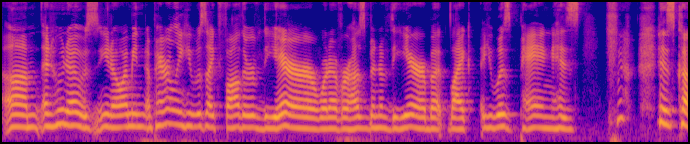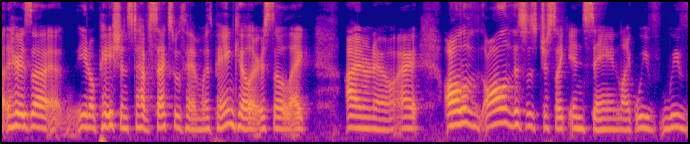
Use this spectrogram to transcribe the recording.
Um and who knows you know i mean apparently he was like father of the year or whatever husband of the year but like he was paying his his cut his uh you know patients to have sex with him with painkillers. So like i don't know. I all of all of this is just like insane. Like we've we've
